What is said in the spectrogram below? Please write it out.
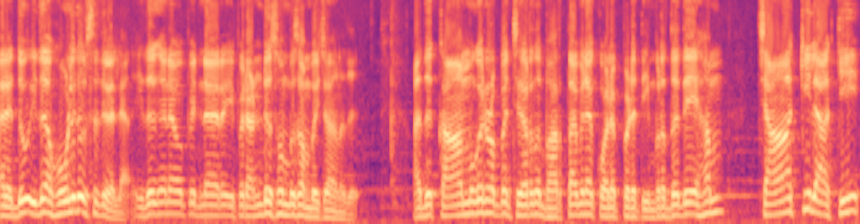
അല്ല ഇത് ഇത് ഹോളി ദിവസത്തിലല്ല. ഇതിങ്ങനെ പിന്നെ ഇപ്പോൾ രണ്ട് ദിവസം മുമ്പ് സംഭവിച്ചതാണിത്. അത് കാമുകനോടൊപ്പം ചേർന്ന് ഭർത്താവിനെ കൊലപ്പെടുത്തി. മൃതദേഹം ചാക്കിലാക്കി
